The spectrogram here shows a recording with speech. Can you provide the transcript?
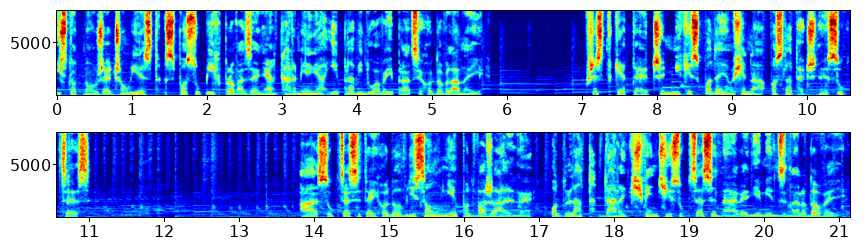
Istotną rzeczą jest sposób ich prowadzenia, karmienia i prawidłowej pracy hodowlanej. Wszystkie te czynniki składają się na ostateczny sukces. A sukcesy tej hodowli są niepodważalne. Od lat Darek święci sukcesy na arenie międzynarodowej.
